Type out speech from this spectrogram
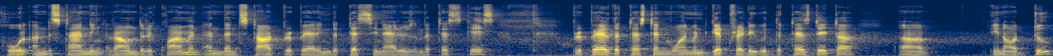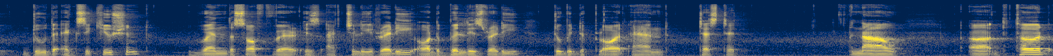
whole understanding around the requirement and then start preparing the test scenarios and the test case. Prepare the test environment get ready with the test data uh, in order to do the execution when the software is actually ready or the build is ready to be deployed and tested. Now, uh, the third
